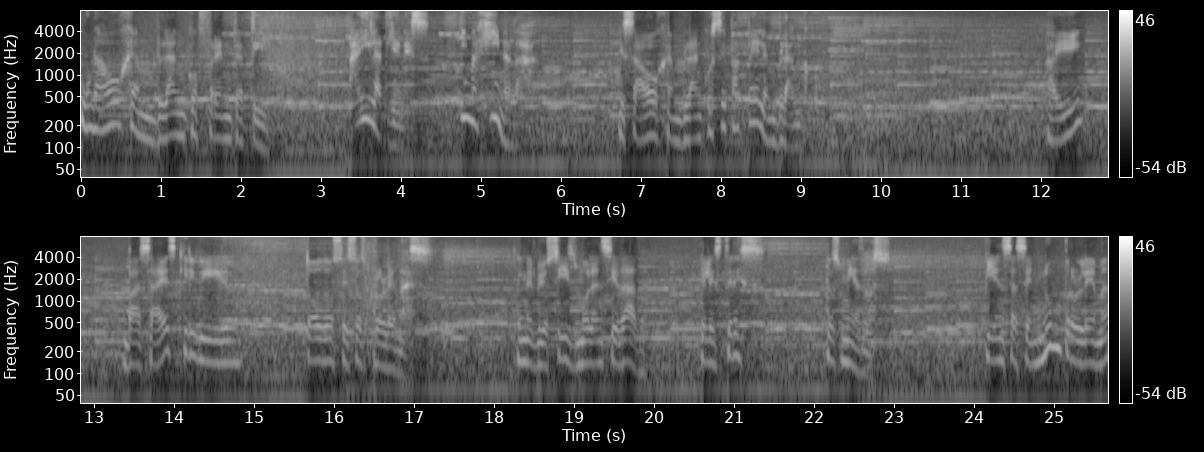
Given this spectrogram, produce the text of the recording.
una hoja en blanco frente a ti. Ahí la tienes, imagínala. Esa hoja en blanco, ese papel en blanco. Ahí vas a escribir todos esos problemas. El nerviosismo, la ansiedad, el estrés, los miedos. Piensas en un problema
